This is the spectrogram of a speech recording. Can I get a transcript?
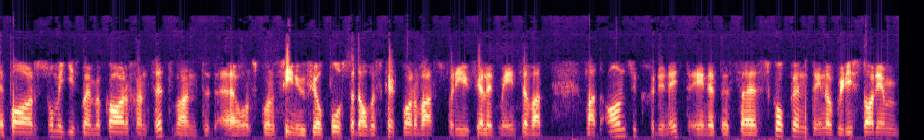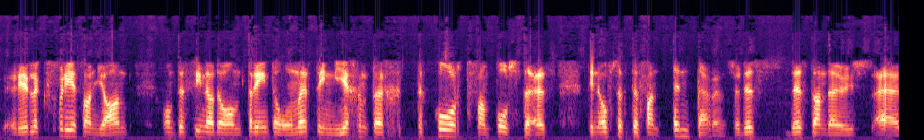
'n paar sommetjies bymekaar gaan sit want uh, ons kon sien hoeveel poste daar beskikbaar was vir die hoeveelheid mense wat wat aansoek gedoen het en dit is uh, skokkend en op hierdie stadium redelik vreesaanjaend om te sien dat daar omtrent 190 tekort van poste is ten opsigte van intern. So dis dis dan dus uh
